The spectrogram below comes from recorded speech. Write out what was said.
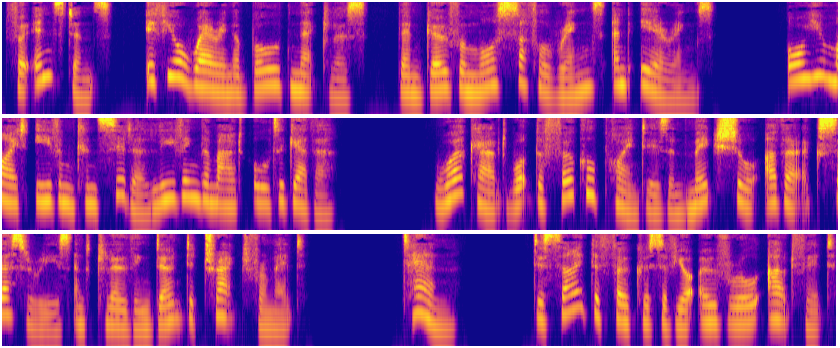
For instance, if you're wearing a bold necklace, then go for more subtle rings and earrings. Or you might even consider leaving them out altogether. Work out what the focal point is and make sure other accessories and clothing don't detract from it. 10. Decide the focus of your overall outfit.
